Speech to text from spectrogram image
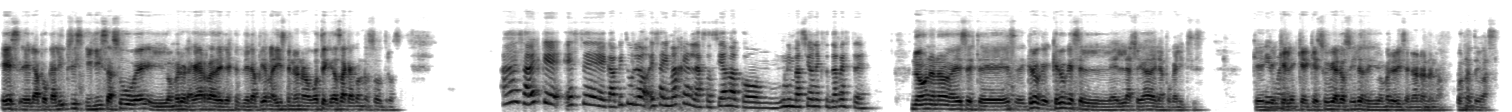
es el apocalipsis y Lisa sube y Homero la agarra de, la pierna y dice, no, no, vos te quedás acá con nosotros. Ah, ¿sabés que ese capítulo, esa imagen la asociaba con una invasión extraterrestre? No, no, no, es este, creo que, creo que es la llegada del apocalipsis. Que, que, sube a los hilos y Homero le dice, no, no, no, no, vos no te vas.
